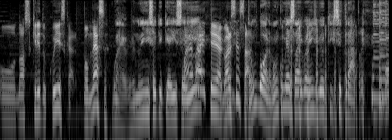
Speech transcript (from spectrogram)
o nosso querido quiz, cara. Vamos nessa? Ué, eu não sei o que é isso Mas aí. vai ter, agora você sabe. Então bora, vamos começar aí pra gente ver o que, que se trata.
